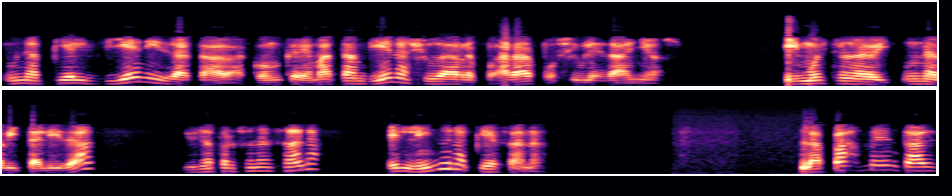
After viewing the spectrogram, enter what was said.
una piel bien hidratada con crema también ayuda a reparar posibles daños. Y muestra una, una vitalidad y una persona sana. Es lindo una piel sana. La paz mental,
